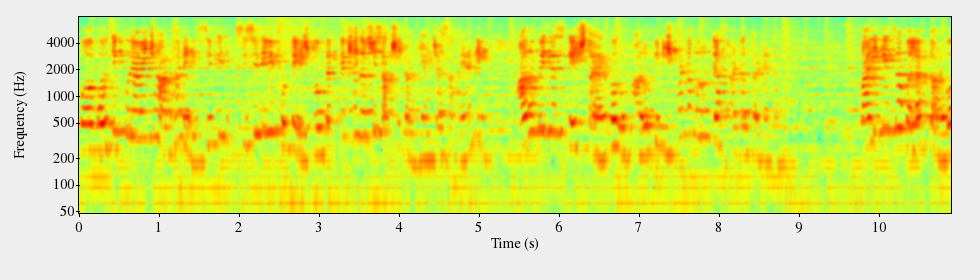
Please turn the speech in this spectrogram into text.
व भौतिक पुराव्यांच्या आधारे सीसीटीव्ही फुटेज व प्रत्यक्षदर्शी साक्षीदार यांच्या सहाय्याने आरोपीचे स्केच तयार करून आरोपी निष्पन्न करून त्यास अटक करण्यात आली. पालिकेचा बलात्कार व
